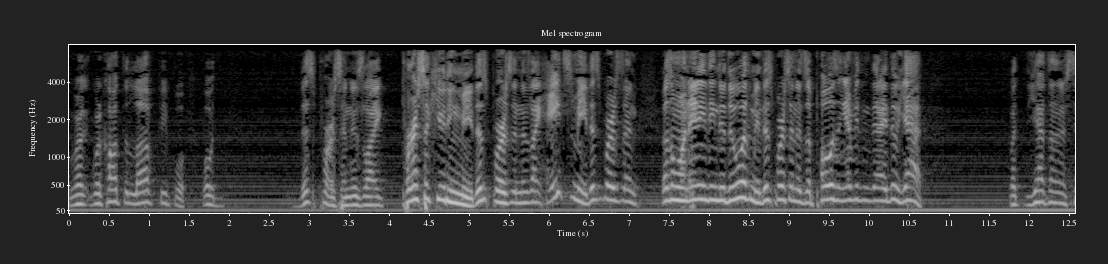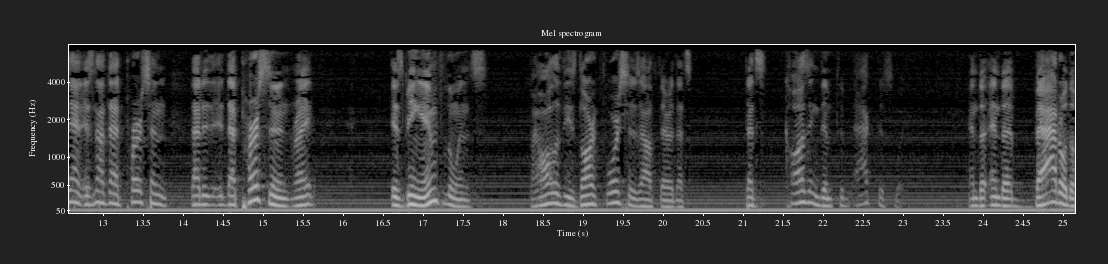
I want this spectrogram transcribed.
We're, we're called to love people. Well, this person is like persecuting me. This person is like hates me. This person doesn't want anything to do with me. This person is opposing everything that I do. Yeah. But you have to understand, it's not that person that is, that person, right, is being influenced by all of these dark forces out there that's that's causing them to act this way. And the and the battle, the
